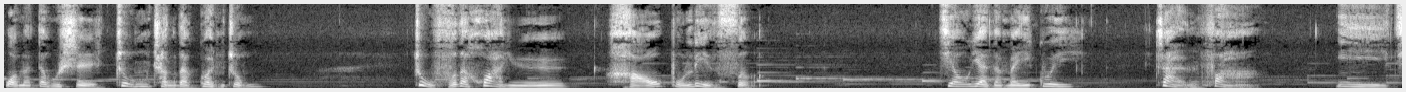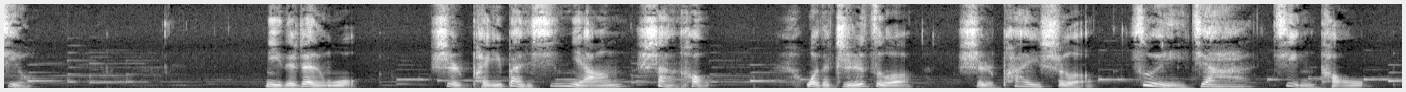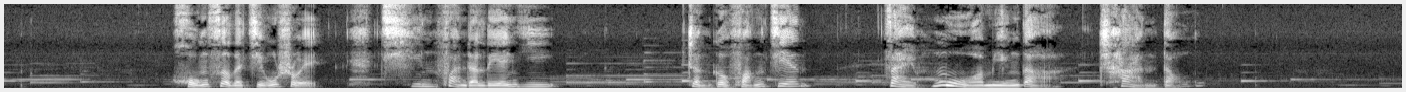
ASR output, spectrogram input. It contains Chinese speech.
我们都是忠诚的观众，祝福的话语毫不吝啬，娇艳的玫瑰绽放。依旧，你的任务是陪伴新娘善后，我的职责是拍摄最佳镜头。红色的酒水侵犯着涟漪，整个房间在莫名的颤抖。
